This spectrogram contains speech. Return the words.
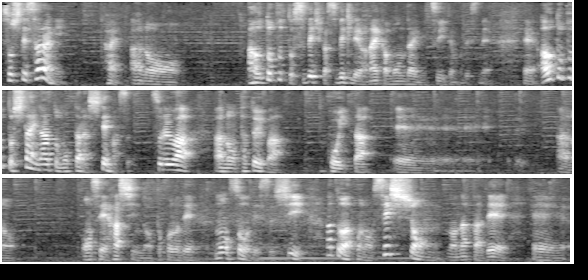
そしてさらに、はい、あの、アウトプットすべきかすべきではないか問題についてもですね、えアウトプットしたいなと思ったらしてます。それは、あの、例えば、こういった、えー、あの、音声発信のところでもそうですし、あとはこのセッションの中で、え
